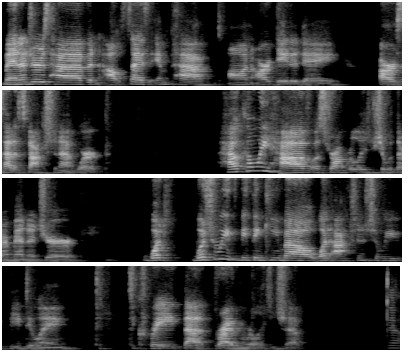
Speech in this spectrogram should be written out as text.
Managers have an outsized impact on our day to day, our satisfaction at work. How can we have a strong relationship with our manager? What, what should we be thinking about? What actions should we be doing to, to create that thriving relationship? Yeah.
